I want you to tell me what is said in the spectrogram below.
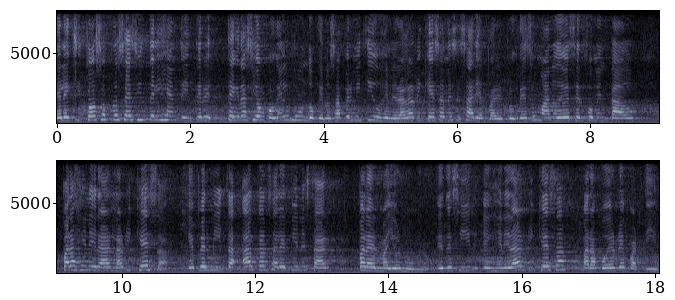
El exitoso proceso inteligente de integración con el mundo que nos ha permitido generar la riqueza necesaria para el progreso humano debe ser fomentado para generar la riqueza que permita alcanzar el bienestar para el mayor número, es decir, en generar riqueza para poder repartir.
